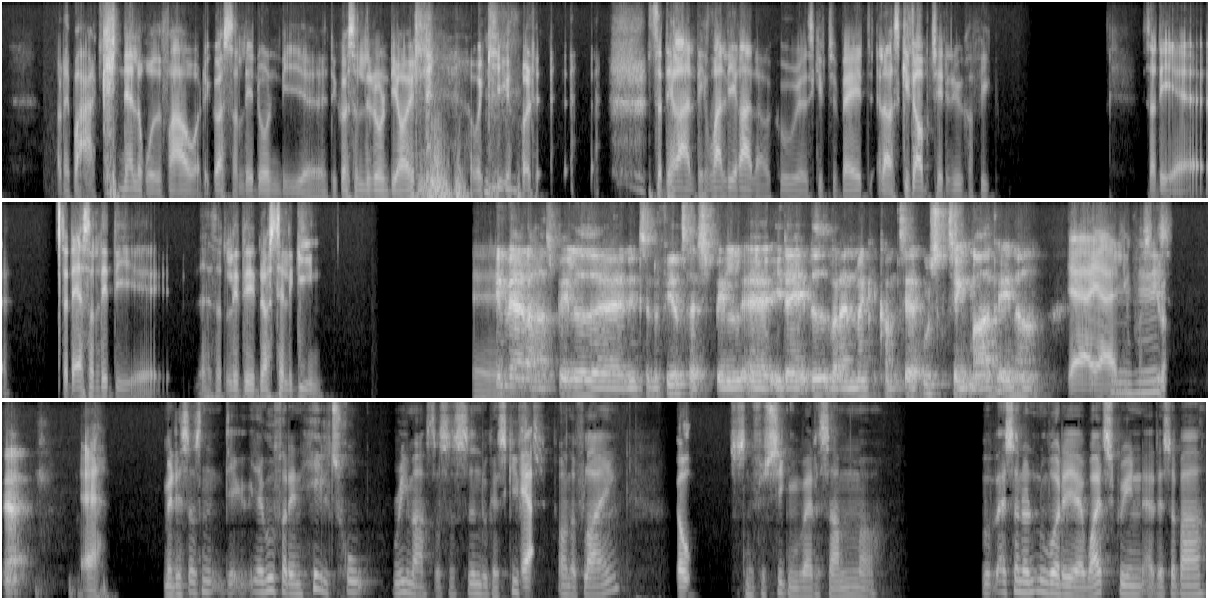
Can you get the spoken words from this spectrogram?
Og det er bare knaldrøde farve, og det gør så lidt ondt i, øh, det gør så lidt ondt i øjnene, når man kigger på det. så det er, rart, det var lige rart at kunne øh, skifte tilbage, eller skifte op til det nye grafik. Så det er, så det er sådan lidt i, øh, altså lidt i nostalgien. Øh, En hver, der har spillet uh, Nintendo 64-spil uh, i dag, ved, hvordan man kan komme til at huske ting meget pænere. ja, ja, lige Mhm. præcis. Ja. Ja, Men det er så sådan, jeg, jeg går ud fra, at det er en helt tro remaster, så siden du kan skifte Ja. ja. on the fly, ikke? Jo. Så sådan fysikken må være det samme, og Altså når, nu hvor det er widescreen, er det så bare...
